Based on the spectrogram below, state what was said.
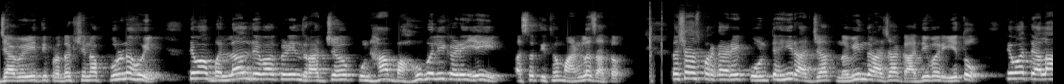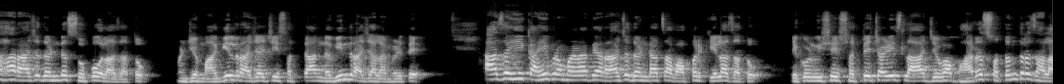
ज्यावेळी ती प्रदक्षिणा पूर्ण होईल तेव्हा बल्लाल देवाकडील राज्य पुन्हा बाहुबलीकडे येईल असं तिथं मानलं जातं. तशाच प्रकारे कोणत्याही राज्यात नवीन राजा गादीवर येतो तेव्हा त्याला हा राजदंड सोपवला जातो. म्हणजे मागील राजाची सत्ता नवीन राजाला मिळते. आजही काही प्रमाणात या राजदंडाचा वापर केला जातो. एकोणीसशे सत्तेचाळीस ला जेव्हा भारत स्वतंत्र झाला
